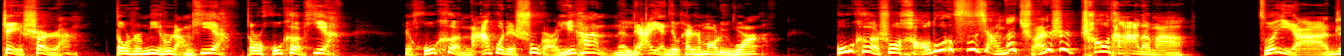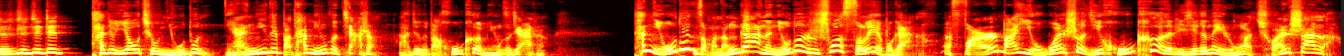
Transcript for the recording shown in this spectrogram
这事儿啊。都是秘书长批啊，都是胡克批啊。这胡克拿过这书稿一看，那俩眼就开始冒绿光。胡克说：“好多思想那全是抄他的嘛。”所以啊，这这这这，他就要求牛顿，你看你得把他名字加上啊，就得把胡克名字加上。他牛顿怎么能干呢？牛顿是说死了也不干啊，反而把有关涉及胡克的这些个内容啊全删了。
